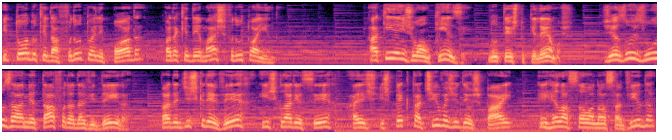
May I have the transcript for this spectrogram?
e todo que dá fruto ele poda, para que dê mais fruto ainda. Aqui em João 15, no texto que lemos, Jesus usa a metáfora da videira para descrever e esclarecer as expectativas de Deus Pai em relação à nossa vida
